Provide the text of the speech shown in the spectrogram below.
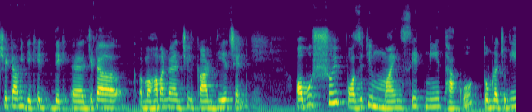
সেটা আমি দেখে দেখে যেটা মহামান্য অ্যাঞ্চেল কার্ড দিয়েছেন, অবশ্যই পজিটিভ মাইন্ডসেট নিয়ে থাকো তোমরা যদি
